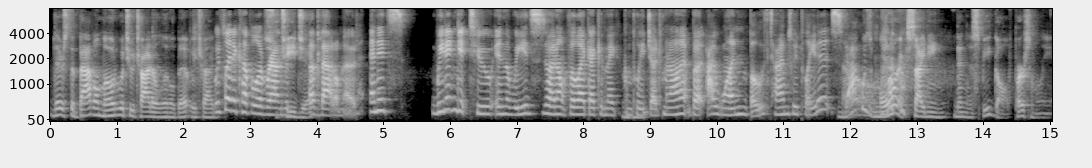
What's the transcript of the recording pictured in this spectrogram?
there's the battle mode, which we tried a little bit. We tried. we played a couple of rounds of, Strategic. of battle mode, and it's we didn't get too in the weeds, so I don't feel like I can make a complete judgment on it. But I won both times we played it. So. that was more exciting than the speed golf, personally.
